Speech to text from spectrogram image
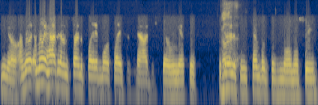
you know I'm really I'm really happy that I'm starting to play at more places now, just so we get to return to some semblance of normalcy.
